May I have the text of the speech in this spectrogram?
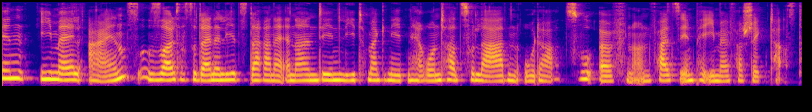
In E-Mail 1 solltest du deine Leads daran erinnern, den Lead-Magneten herunterzuladen oder zu öffnen, falls du ihn per E-Mail verschickt hast.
